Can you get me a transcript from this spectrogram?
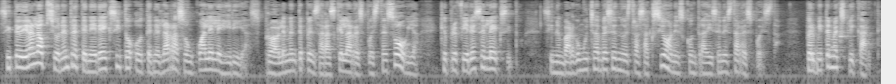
Si te dieran la opción entre tener éxito o tener la razón, ¿cuál elegirías? Probablemente pensarás que la respuesta es obvia, que prefieres el éxito. Sin embargo, muchas veces nuestras acciones contradicen esta respuesta. Permíteme explicarte.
